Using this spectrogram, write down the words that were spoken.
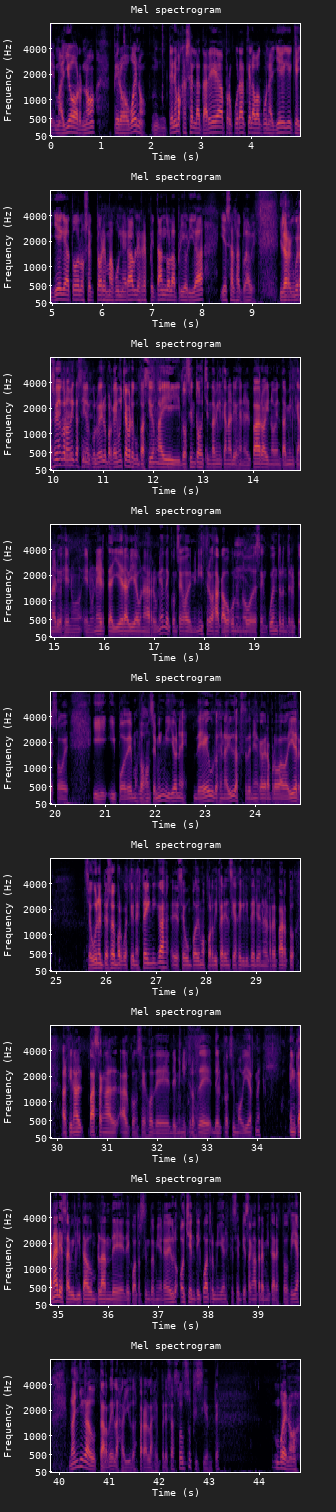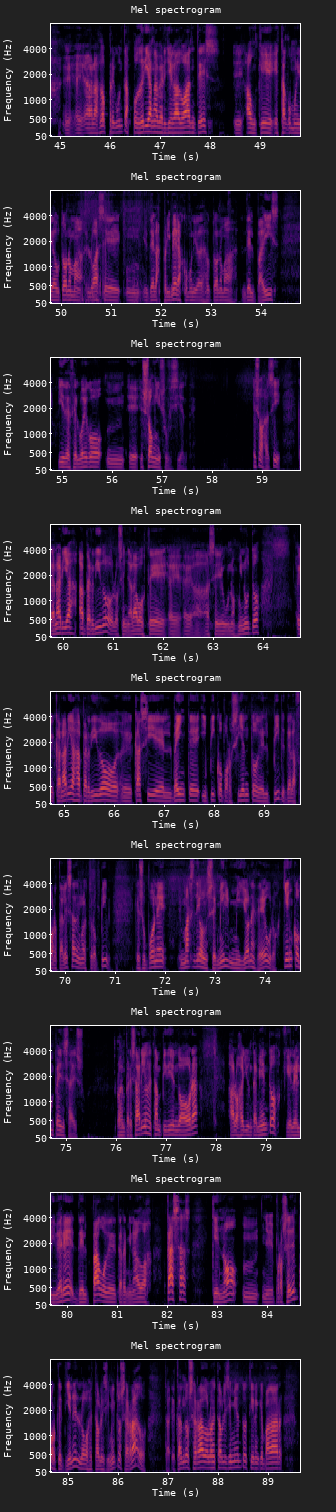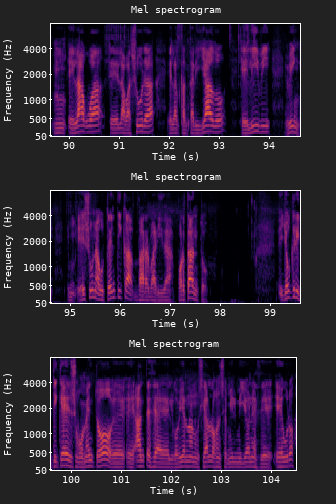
mayor, ¿no? Pero bueno, mm, tenemos que hacer la tarea, procurar que la vacuna llegue, que llegue a todos los sectores más vulnerables, respetando la prioridad, y esa es la clave. Y la recuperación económica, señor Curvelo, porque hay mucha preocupación, hay 280.000 canarios en el paro, hay 90.000 canarios en, UNERTE, ayer había una reunión del Consejo de Ministros, acabó con un nuevo desencuentro entre el PSOE y, y Podemos, los 11.000 millones de euros en ayudas que se tenían que haber aprobado ayer según el PSOE por cuestiones técnicas, eh, según Podemos por diferencias de criterio en el reparto, al final pasan al, Consejo de, Ministros del próximo viernes. En Canarias ha habilitado un plan de, de, 400 millones de euros, 84 millones que se empiezan a tramitar estos días. ¿No han llegado tarde las ayudas para las empresas? ¿Son suficientes? Bueno, eh, eh, a las dos preguntas podrían haber llegado antes, aunque esta comunidad autónoma lo hace mm, de las primeras comunidades autónomas del país y desde luego mm, eh, son insuficientes. Eso es así. Canarias ha perdido, lo señalaba usted eh, eh, hace unos minutos, Canarias ha perdido casi el 20 y pico por ciento del PIB, de la fortaleza de nuestro PIB, que supone más de 11 mil millones de euros. ¿Quién compensa eso? Los empresarios están pidiendo ahora a los ayuntamientos que le libere del pago de determinadas tasas que no mm, eh, proceden porque tienen los establecimientos cerrados. Estando cerrados los establecimientos, tienen que pagar mm, el agua, eh, la basura, el alcantarillado, el IBI, en fin, mm, es una auténtica barbaridad. Por tanto, yo critiqué en su momento, eh, antes del gobierno anunciar los 11.000 millones de euros,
